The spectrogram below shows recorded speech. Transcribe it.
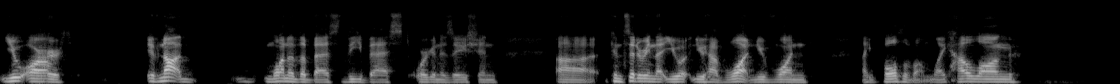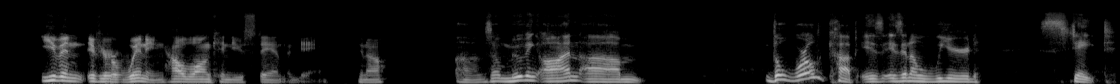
you are if not one of the best the best organization uh considering that you you have won, you've won like both of them like how long even if you're winning how long can you stay in the game you know Um, so moving on, um, the World Cup is is in a weird state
